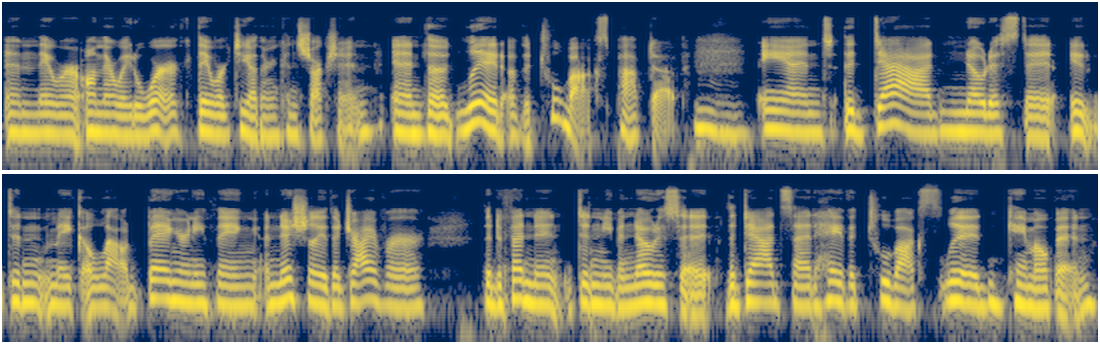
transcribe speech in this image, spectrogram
and they were on their way to work. They worked together in construction and the lid of the toolbox popped up. Mm. and the dad noticed it. It didn't make a loud bang or anything. Initially the driver the defendant didn't even notice it. The dad said hey the toolbox lid came open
